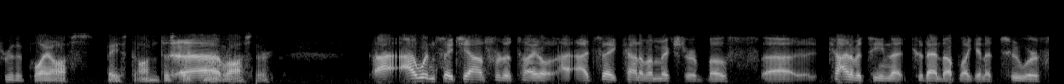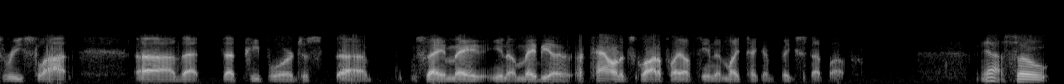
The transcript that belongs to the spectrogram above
through the playoffs based on just on the roster? I, I wouldn't say challenge for the title. I, I'd say kind of a mixture of both. Uh, kind of a team that could end up like in a two or three slot. Uh, that that people are just uh, saying may you know maybe a, a talented squad, a playoff team that might take a big step up. Yeah, so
